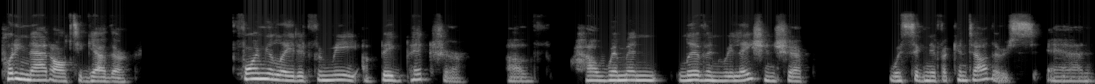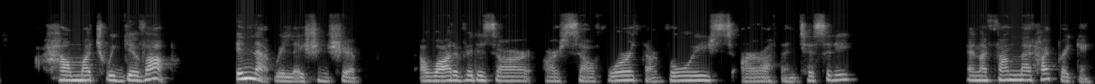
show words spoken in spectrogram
putting that all together formulated for me a big picture of how women live in relationship with significant others and how much we give up in that relationship a lot of it is our our self-worth our voice our authenticity. And i found that heartbreaking.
